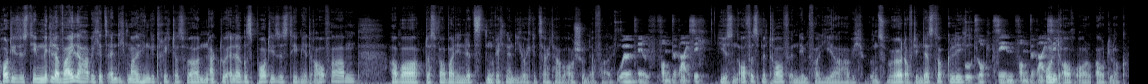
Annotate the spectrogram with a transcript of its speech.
Porti-System. Mittlerweile habe ich jetzt endlich mal hingekriegt, dass wir ein aktuelleres Porti-System hier drauf haben. Aber das war bei den letzten Rechnern, die ich euch gezeigt habe, auch schon der Fall. Word 11 von 30. Hier ist ein Office mit drauf. In dem Fall hier habe ich uns Word auf den Desktop gelegt. Outlook 10 von 30. Und auch Outlook.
